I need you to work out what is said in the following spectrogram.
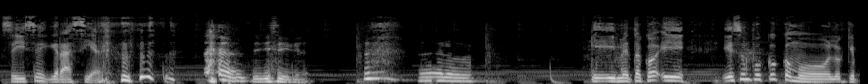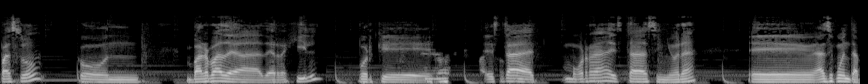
se dice gracias. sí, sí, gra- Claro. y, y me tocó, y, y es un poco como lo que pasó con Barba de, de Regil, porque esta morra, esta señora, eh, hace cuenta,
